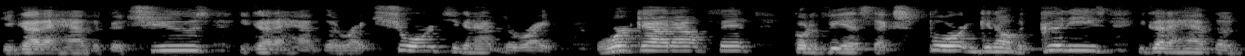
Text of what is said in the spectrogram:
You gotta have the good shoes, you gotta have the right shorts, you gotta have the right workout outfit, go to VSX Sport and get all the goodies. You got to have the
